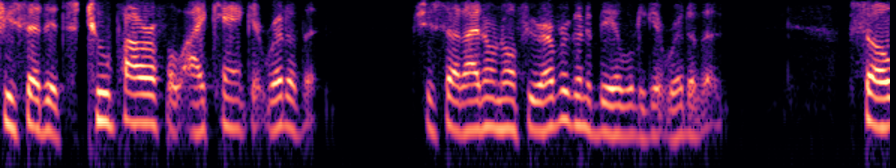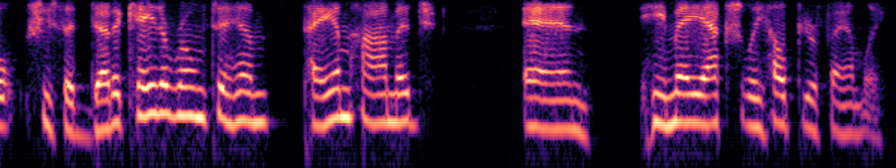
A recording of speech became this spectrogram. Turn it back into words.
She said it's too powerful. I can't get rid of it. She said I don't know if you're ever going to be able to get rid of it. So she said dedicate a room to him, pay him homage, and he may actually help your family.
